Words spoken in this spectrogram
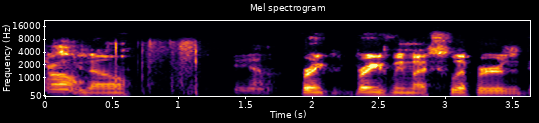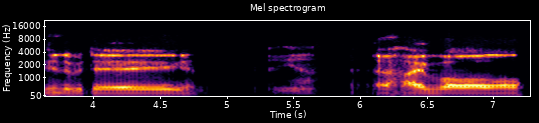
Oh, you know, yeah, brings brings me my slippers at the end of the day, and yeah, a Hi-Vol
